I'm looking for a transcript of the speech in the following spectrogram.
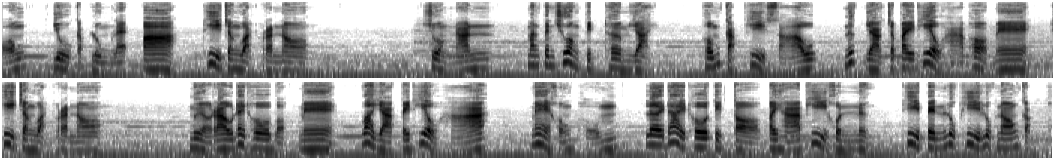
องอยู่กับลุงและป้าที่จังหวัดระนอง ช่วงนั้น มันเป็นช่วงปิดเทอมใหญ่ ผมกับพี่สาว นึกอยากจะไปเที่ยวหาพ่อแม่ที่จังหวัดระนอง เมื่อเราได้โทรบอกแม่ว่าอยากไปเที่ยวหา แม่ของผมเลยได้โทรติดต่อไปหาพี่คนหนึ่ง ที่เป็นลูกพี่ลูกน้องกับผ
